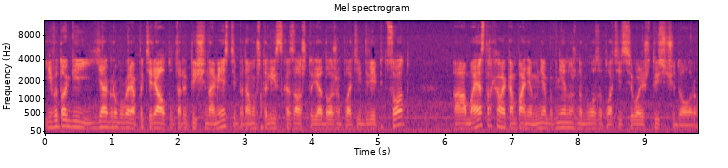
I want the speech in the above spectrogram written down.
И в итоге я, грубо говоря, потерял полторы тысячи на месте, потому что лифт сказал, что я должен платить 2 500, а моя страховая компания, мне, мне нужно было заплатить всего лишь тысячу долларов.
